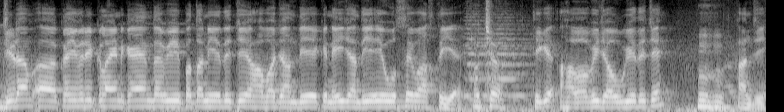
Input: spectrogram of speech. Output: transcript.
ਜਿਹੜਾ ਕਈ ਵਾਰੀ ਕਲਾਇੰਟ ਕਹਿ ਜਾਂਦਾ ਵੀ ਪਤਾ ਨਹੀਂ ਇਹਦੇ 'ਚ ਹਵਾ ਜਾਂਦੀ ਹੈ ਕਿ ਨਹੀਂ ਜਾਂਦੀ ਇਹ ਉਸੇ ਵਾਸਤੇ ਹੀ ਹੈ। ਅੱਛਾ। ਠੀਕ ਹੈ? ਹਵਾ ਵੀ ਜਾਊਗੀ ਇਹਦੇ 'ਚ। ਹੂੰ ਹੂੰ ਹਾਂਜੀ।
